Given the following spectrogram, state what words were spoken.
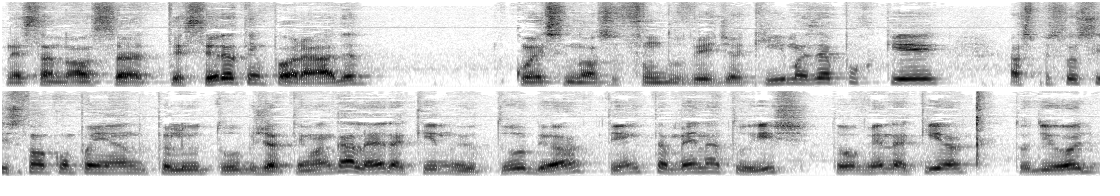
nessa nossa terceira temporada, com esse nosso fundo verde aqui, mas é porque as pessoas que estão acompanhando pelo YouTube, já tem uma galera aqui no YouTube, ó, tem também na Twitch, estou vendo aqui, ó, estou de olho.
